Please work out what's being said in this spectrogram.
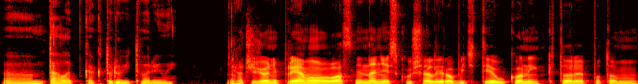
um, tá lepka, ktorú vytvorili. Aha, čiže oni priamo vlastne na nej skúšali robiť tie úkony, ktoré potom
